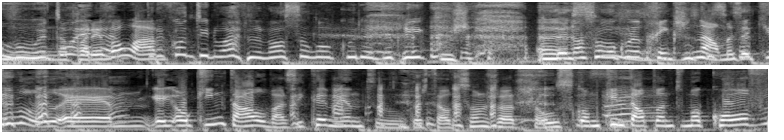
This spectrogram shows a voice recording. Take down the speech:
Não, então parede ao lado. Para continuar na nossa loucura de ricos. na uh, nossa loucura de ricos. Não, mas aquilo é, é o quintal, basicamente. O Castelo de São Jorge. Uso como quintal, planto uma couve,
